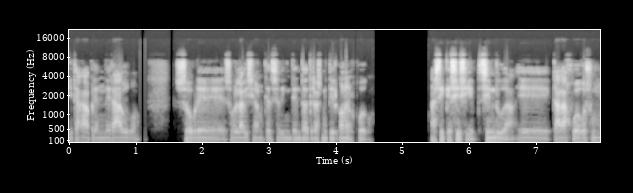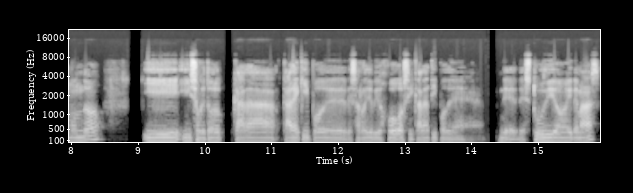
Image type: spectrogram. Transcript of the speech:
y te haga aprender algo sobre, sobre la visión que se intenta transmitir con el juego. Así que sí, sí, sin duda. Eh, cada juego es un mundo y, sobre todo cada, cada, equipo de desarrollo de videojuegos y cada tipo de, estudio y demás,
